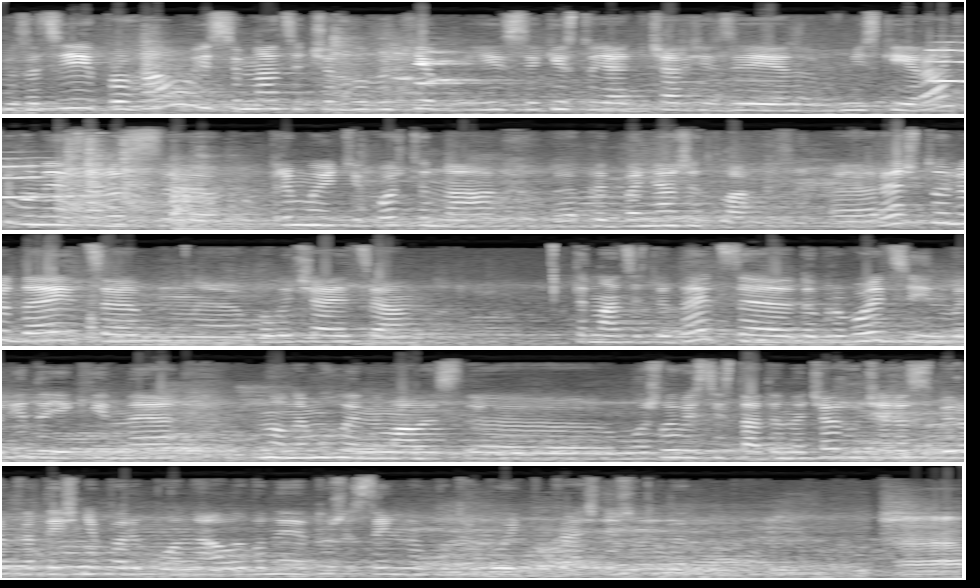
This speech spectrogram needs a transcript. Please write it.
За цією програмою 17 черговиків, які стоять в черзі в міській раді, вони зараз е, отримують кошти на е, придбання житла. Е, Решту людей це виходить. 13 людей це добровольці, інваліди, які не, ну, не могли, не мали можливості стати на чергу через бюрократичні перепони, але вони дуже сильно потребують покращення житлових умов. Е,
